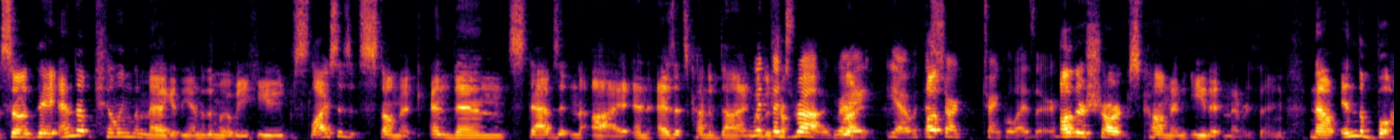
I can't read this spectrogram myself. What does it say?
so they end up killing the Meg at the end of the movie. He slices its stomach and then stabs it in the eye. And as it's kind of dying, With the shar- drug, right? Right. Yeah, with the Uh, shark tranquilizer. other sharks come and eat it and everything. Now in the book,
